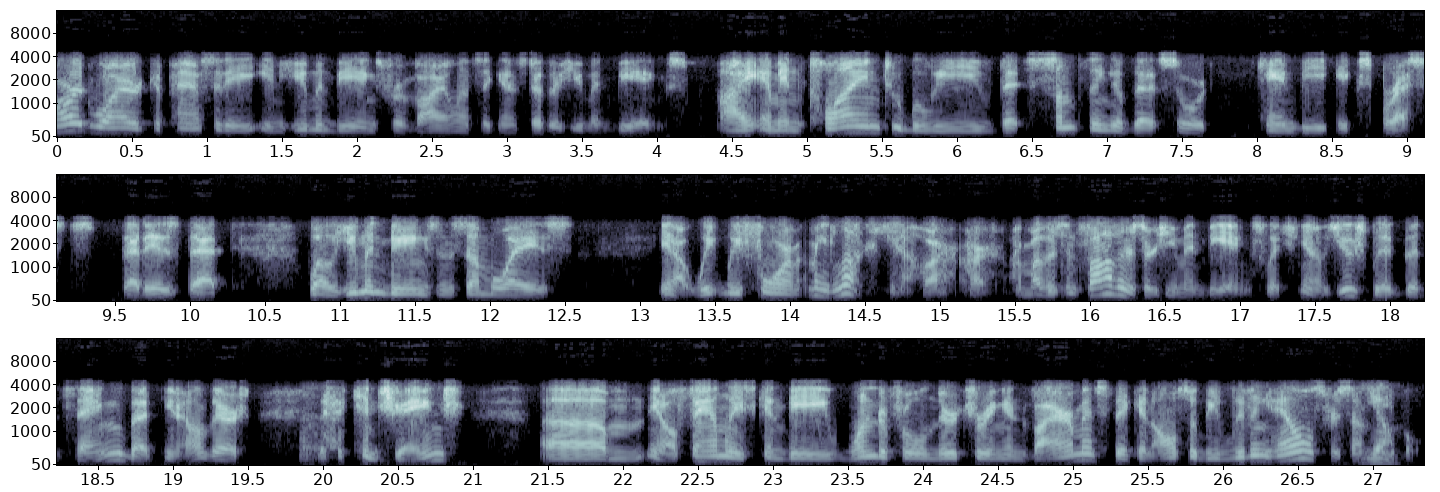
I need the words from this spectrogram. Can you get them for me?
hardwired capacity in human beings for violence against other human beings. I am inclined to believe that something of that sort can be expressed. That is that well, human beings in some ways, you know, we, we form I mean, look, you know, our, our, our mothers and fathers are human beings, which, you know, is usually a good thing, but you know, they're that can change. Um, you know, families can be wonderful, nurturing environments. They can also be living hells for some yep. people.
